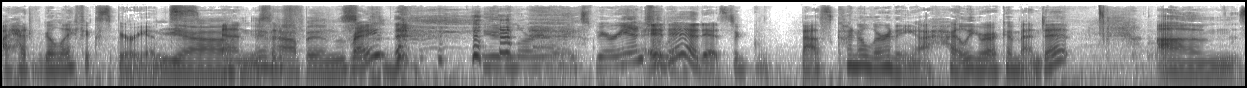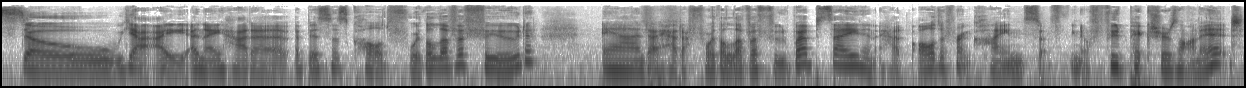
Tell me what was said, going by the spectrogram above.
I had real life experience. Yeah, it instead of- happens. right? You learn experientially. It did. It's the best kind of learning. I highly recommend it. Um, so yeah, I and I had a, a business called For the Love of Food, and I had a For the Love of Food website, and it had all different kinds of you know food pictures on it.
